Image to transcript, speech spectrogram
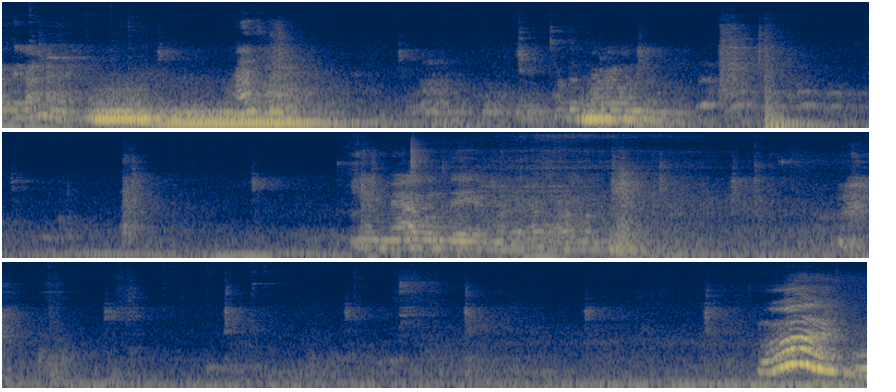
ಅದಿಲ್ಲ ನಾವೇ ಅದು ಬರ ಒಂದು. ಏನು ಮ್ಯಾಗ ಒಂದು ಲೇಯರ್ ಮಾಡ್ಯಾರ ಒಳಗೆ ಒಂದು ಓ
